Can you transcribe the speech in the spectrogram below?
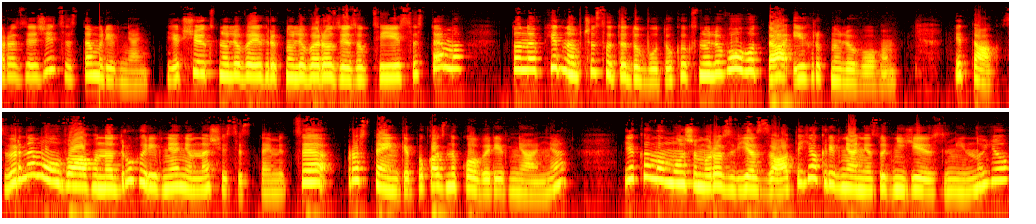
Розв'яжіть систему рівнянь. Якщо x0 і y0 розв'язок цієї системи, то необхідно обчислити добуток x0 та y0. І так, звернемо увагу на друге рівняння в нашій системі. Це простеньке показникове рівняння, яке ми можемо розв'язати як рівняння з однією змінною,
